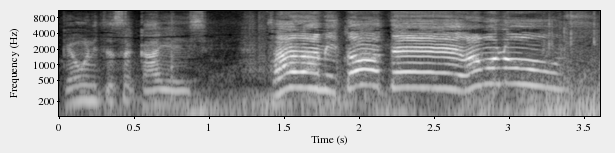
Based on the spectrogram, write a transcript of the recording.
Qué bonita esa calle, dice. ¡Salga, mitote! ¡Vámonos!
